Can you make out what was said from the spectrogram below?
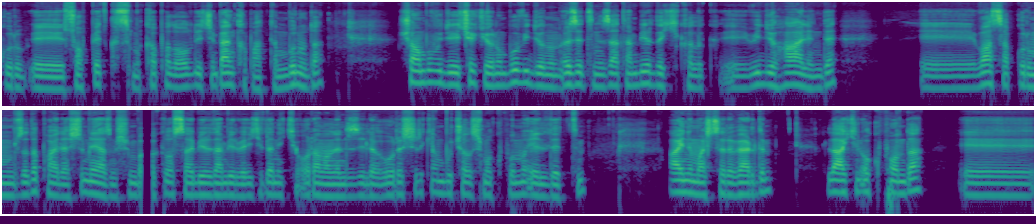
grup e, sohbet kısmı kapalı olduğu için ben kapattım bunu da. Şu an bu videoyu çekiyorum. Bu videonun özetini zaten bir dakikalık e, video halinde e, WhatsApp grubumuzda da paylaştım. Ne yazmışım? Dostlar birden bir ve 2'den 2 oran analiziyle uğraşırken bu çalışma kuponunu elde ettim. Aynı maçları verdim. Lakin o kuponda e,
